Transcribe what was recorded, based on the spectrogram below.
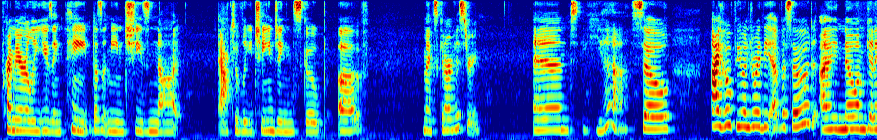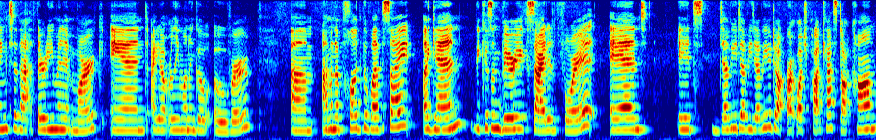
primarily using paint doesn't mean she's not actively changing the scope of Mexican art history. And yeah, so I hope you enjoyed the episode. I know I'm getting to that 30 minute mark and I don't really want to go over. Um, I'm going to plug the website again because I'm very excited for it. And it's www.artwatchpodcast.com.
